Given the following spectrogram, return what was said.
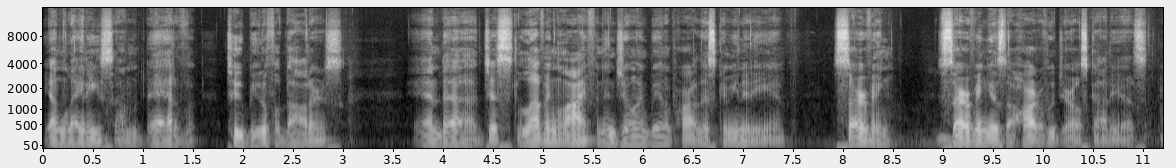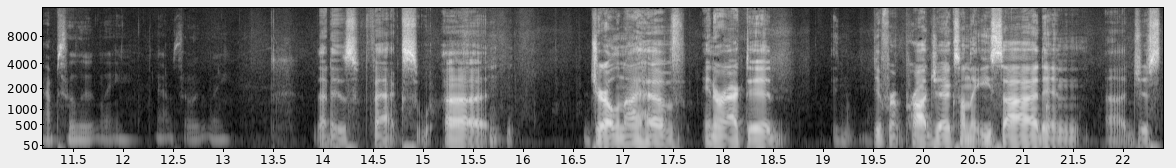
young ladies. I'm the dad of two beautiful daughters, and uh, just loving life and enjoying being a part of this community and serving. Serving is the heart of who Gerald Scott is. Absolutely. Absolutely. That is facts. Uh, Gerald and I have interacted in different projects on the east side, and uh, just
